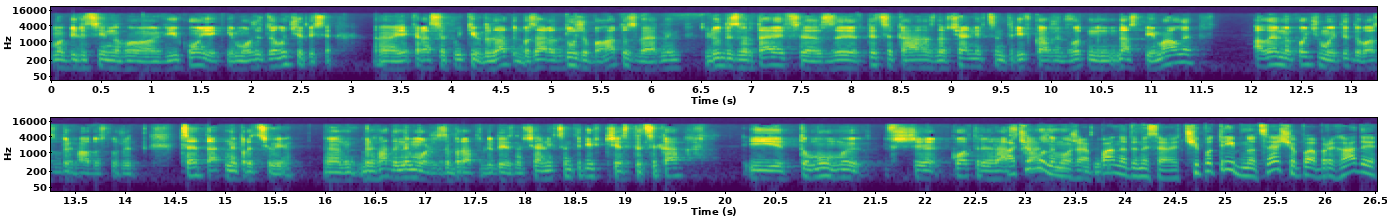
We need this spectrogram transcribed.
мобіляційного віку, які можуть залучитися. Е, якраз я хотів додати, бо зараз дуже багато звернень. Люди звертаються з ТЦК, з навчальних центрів, кажуть, от нас піймали, але ми хочемо йти до вас в бригаду служити. Це так не працює. Е, Бригада не може забирати людей з навчальних центрів чи з ТЦК. І тому ми ще котрий раз А чому не кажемо, може, пане Денисе? Чи потрібно це, щоб бригади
